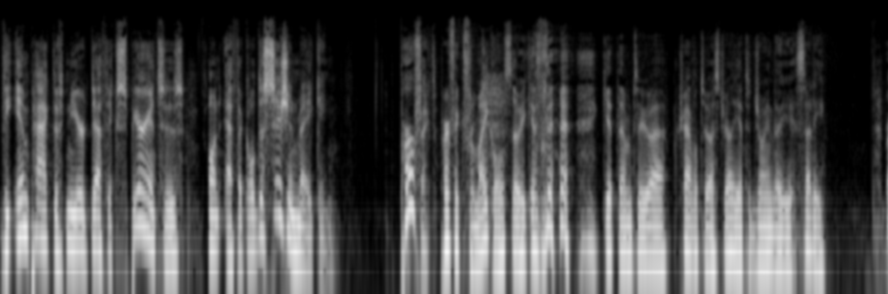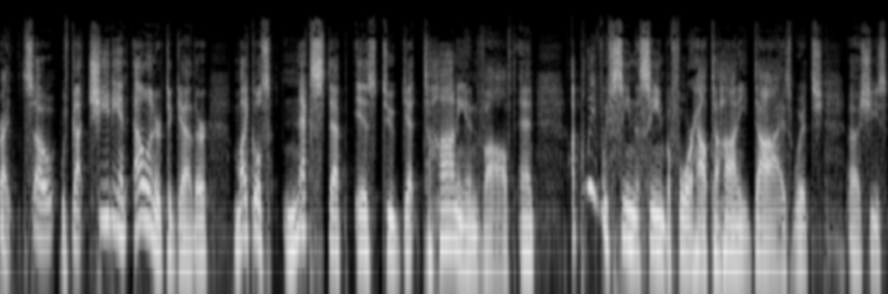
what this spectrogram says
the impact of near death experiences on ethical decision making. Perfect. Perfect for Michael, so he can get them to uh, travel to Australia to join the study. Right. So we've got Chidi and Eleanor together. Michael's next step is to get Tahani involved. And I believe we've seen the scene before how Tahani dies, which uh, she's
